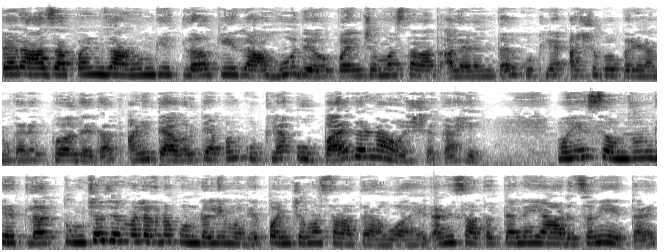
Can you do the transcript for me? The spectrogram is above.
तर आज आपण जाणून घेतलं की राहू देव पंचमस्थानात आल्यानंतर कुठले अशुभ परिणामकारक फळ देतात आणि त्यावरती आपण कुठल्या उपाय करणं आवश्यक आहे. मग हे समजून घेतलं तुमच्या जन्मलग्न कुंडलीमध्ये पंचमस्थानात राहू आहेत आणि सातत्याने या अडचणी येत आहेत.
